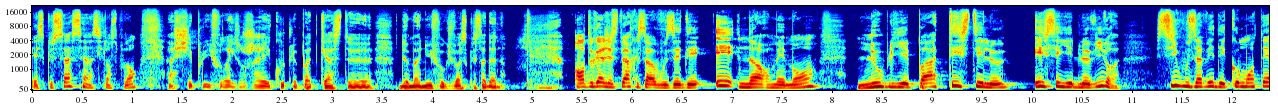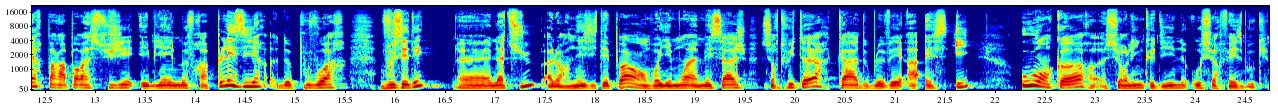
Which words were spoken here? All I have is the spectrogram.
Est-ce que ça, c'est un silence pendant? Ah, je sais plus. Il faudrait que je réécoute le podcast euh, de Manu. Il faut que je vois ce que ça donne. En tout cas, j'espère que ça va vous aider énormément. N'oubliez pas, testez-le, essayez de le vivre. Si vous avez des commentaires par rapport à ce sujet, eh bien, il me fera plaisir de pouvoir vous aider euh, là-dessus. Alors, n'hésitez pas, envoyez-moi un message sur Twitter, KWASI, ou encore sur LinkedIn ou sur Facebook.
